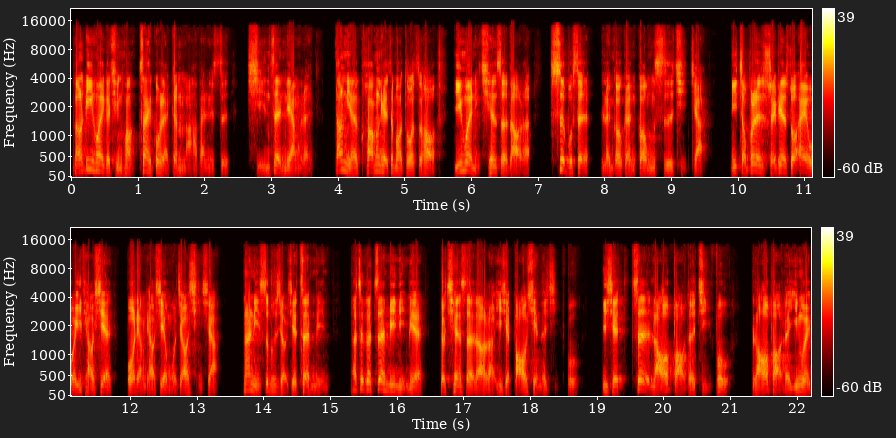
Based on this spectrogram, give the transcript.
然后另外一个情况再过来更麻烦的是行政量人，当你的框列这么多之后，因为你牵涉到了。是不是能够跟公司请假？你总不能随便说，哎，我一条线，我两条线，我就要请假。那你是不是有一些证明？那这个证明里面就牵涉到了一些保险的给付，一些这劳保的给付，劳保的因为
